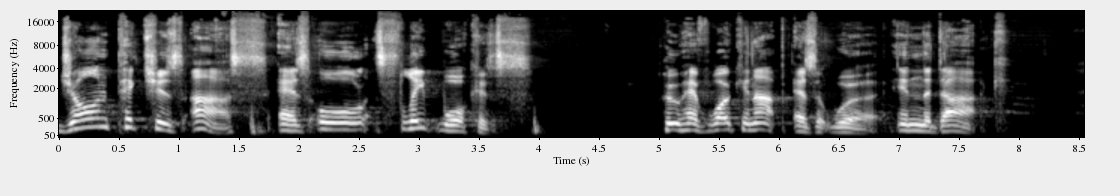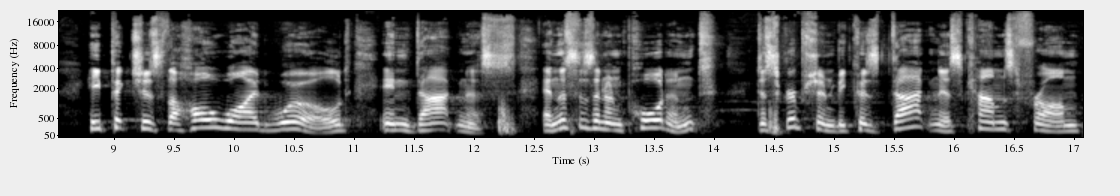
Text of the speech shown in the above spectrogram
John pictures us as all sleepwalkers who have woken up, as it were, in the dark. He pictures the whole wide world in darkness. And this is an important description because darkness comes from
